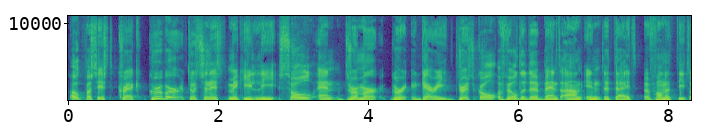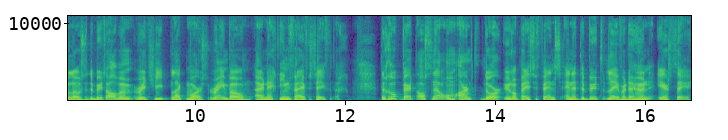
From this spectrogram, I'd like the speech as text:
Ook bassist Craig Gruber, toetsenist Mickey Lee Soul en drummer Gary Driscoll vulden de band aan in de tijd van het titeloze debuutalbum Richie Blackmore's Rainbow uit 1975. De groep werd al snel omarmd door Europese fans en het debuut leverde hun eerste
